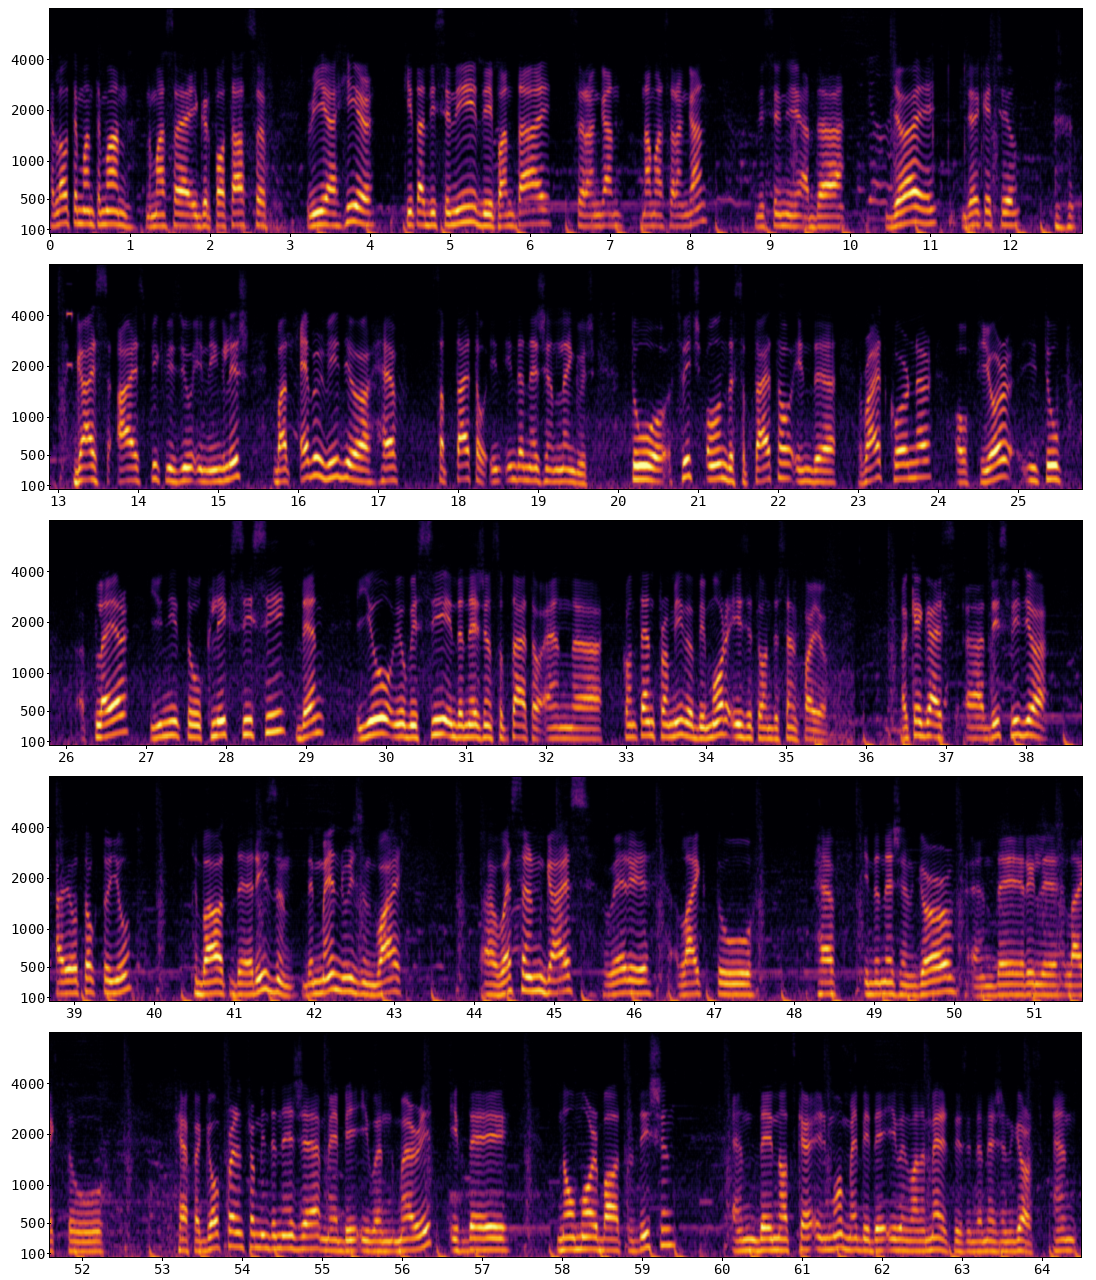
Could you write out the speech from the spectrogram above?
Hello teman-teman, nama Igor Potasov. We are here, kita di sini di pantai Serangan, nama Serangan. Di sini ada Joy, Joy kecil. Guys, I speak with you in English, but every video have subtitle in Indonesian language. To switch on the subtitle in the right corner of your YouTube player, you need to click CC, then you will be see Indonesian subtitle and uh, content from me will be more easy to understand for you. Okay guys, uh, this video I will talk to you about the reason, the main reason why uh, Western guys very like to have Indonesian girl and they really like to have a girlfriend from Indonesia, maybe even married if they know more about tradition and they're not scared anymore. Maybe they even want to marry these Indonesian girls. And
